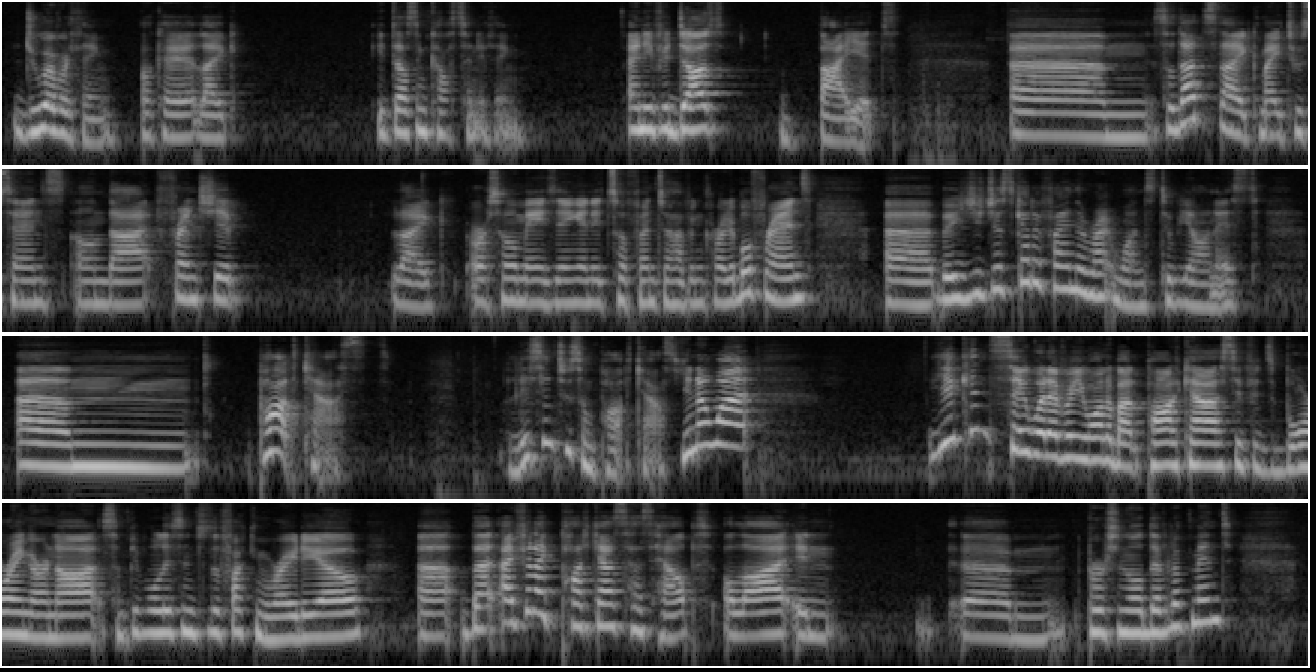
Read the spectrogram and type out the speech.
do everything, okay? Like it doesn't cost anything. And if it does, buy it. Um, so that's like my two cents on that. Friendship, like, are so amazing, and it's so fun to have incredible friends. Uh, but you just gotta find the right ones, to be honest. Um, podcasts. Listen to some podcasts. You know what? You can say whatever you want about podcasts if it's boring or not. Some people listen to the fucking radio. Uh, but I feel like podcast has helped a lot in um, personal development.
